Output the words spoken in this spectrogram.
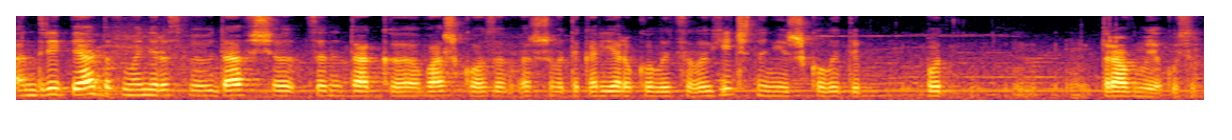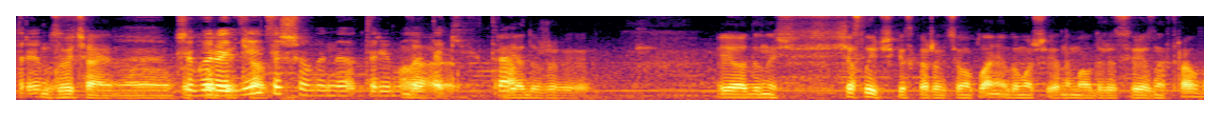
Андрій П'ятов мені розповідав, що це не так е, важко завершувати кар'єру, коли це логічно, ніж коли ти по- травму якусь отримав. Звичайно, Чи ви радієте, час. що ви не отримали Да, таких травм? Я дуже я один із щасливчиків, скажімо, в цьому плані, тому що я не мав дуже серйозних травм,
